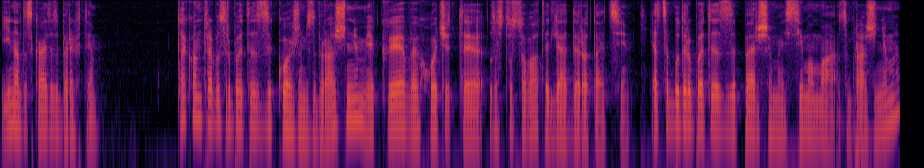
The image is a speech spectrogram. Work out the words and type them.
і натискаєте Зберегти. Так вам треба зробити з кожним зображенням, яке ви хочете застосувати для деротації. Я це буду робити з першими сімома зображеннями,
